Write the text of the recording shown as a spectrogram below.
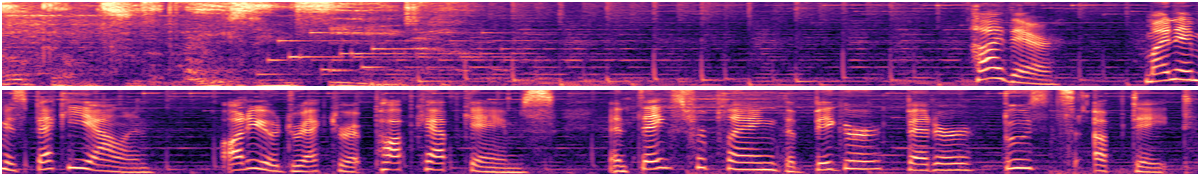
Welcome to the Blazing Feed. Hi there. My name is Becky Allen, audio director at PopCap Games, and thanks for playing the Bigger, Better Boosts update.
